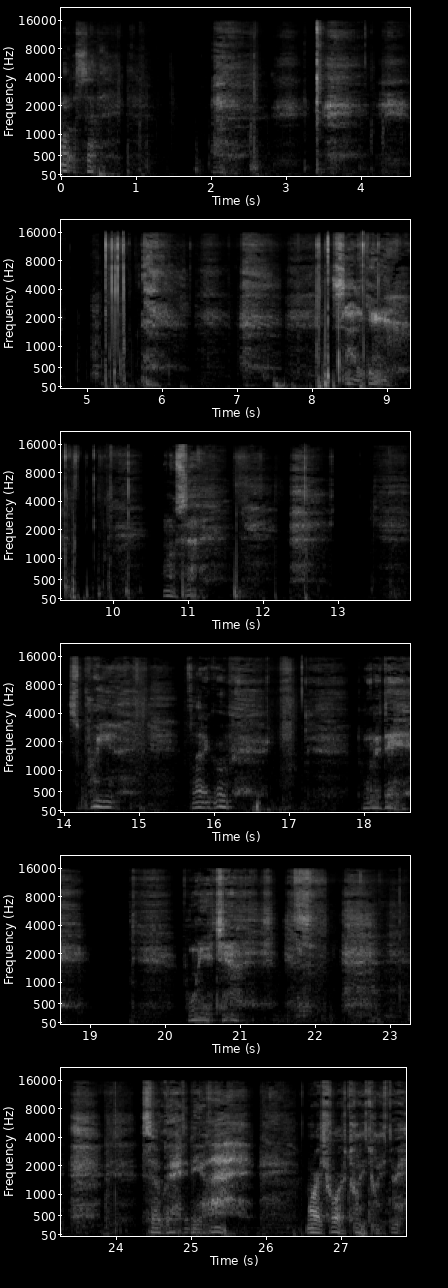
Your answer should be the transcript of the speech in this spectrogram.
107. It's not a game. 107. Supreme Athletic Group. One a day. For one year challenge. So glad to be alive. March 4th, 2023.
